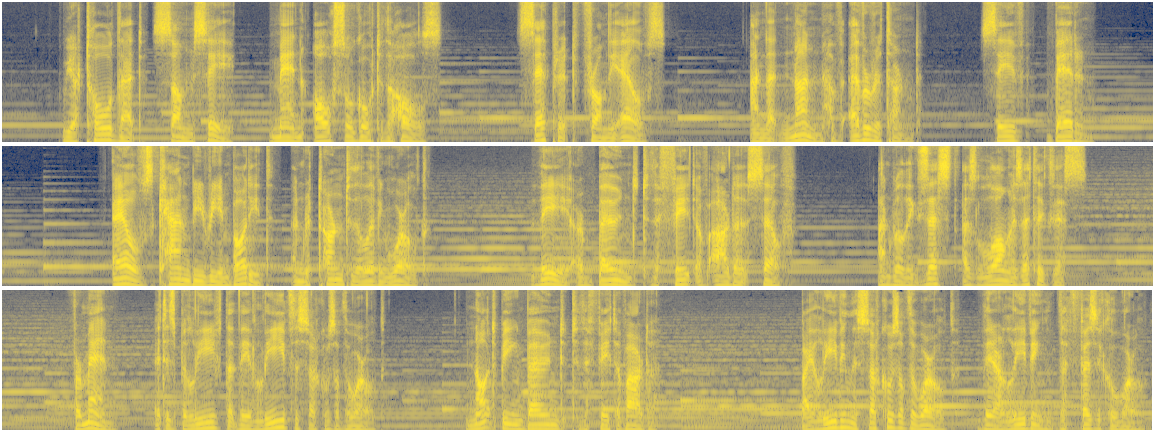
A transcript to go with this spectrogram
we are told that some say men also go to the halls, separate from the elves, and that none have ever returned, save Beren. Elves can be re-embodied and return to the living world. They are bound to the fate of Arda itself, and will exist as long as it exists. For men, it is believed that they leave the circles of the world, not being bound to the fate of Arda. By leaving the circles of the world, they are leaving the physical world,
